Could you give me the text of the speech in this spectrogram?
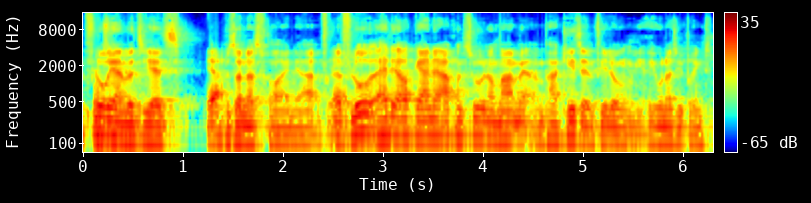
Florian wird sich jetzt ja. besonders freuen, ja. ja. Flo hätte auch gerne ab und zu nochmal ein paar Käseempfehlungen, Jonas übrigens.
